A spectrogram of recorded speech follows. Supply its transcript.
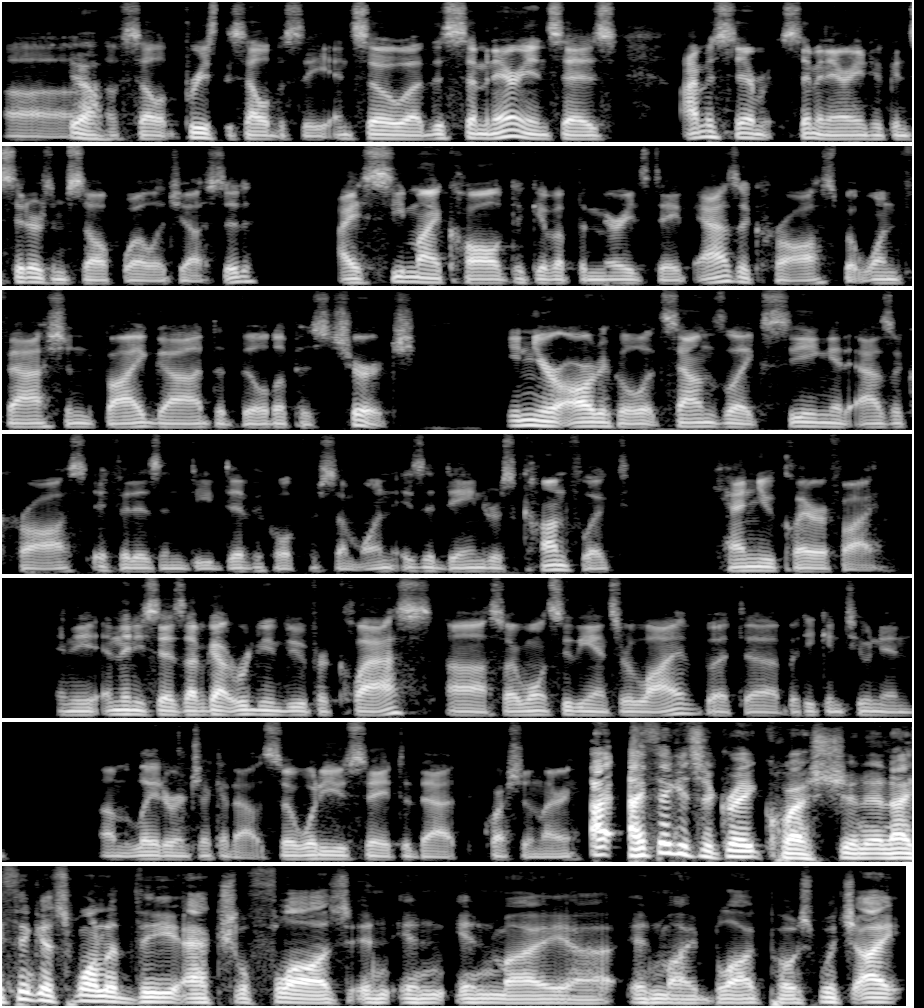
uh, yeah. of cel- priestly celibacy. And so uh, this seminarian says, I'm a sem- seminarian who considers himself well adjusted. I see my call to give up the married state as a cross, but one fashioned by God to build up his church. In your article, it sounds like seeing it as a cross, if it is indeed difficult for someone, is a dangerous conflict. Can you clarify? And, he, and then he says, I've got reading to do for class, uh, so I won't see the answer live, but uh, but he can tune in um, later and check it out. So, what do you say to that question, Larry? I, I, think it's a great question, and I think it's one of the actual flaws in in in my uh, in my blog post, which I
